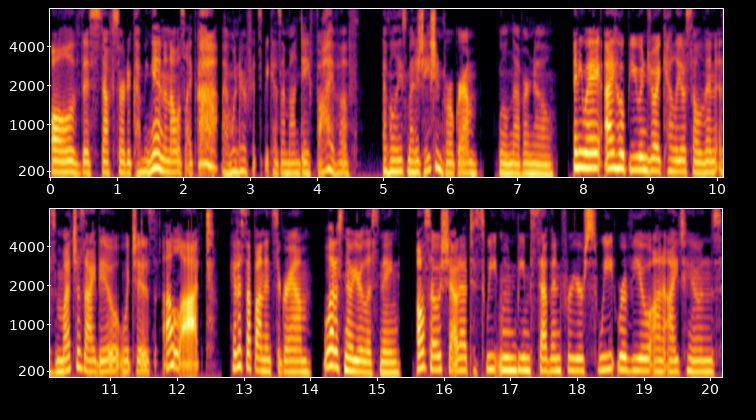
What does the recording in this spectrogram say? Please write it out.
all of this stuff started coming in and I was like, oh, I wonder if it's because I'm on day five of Emily's meditation program. We'll never know. Anyway, I hope you enjoy Kelly O'Sullivan as much as I do, which is a lot. Hit us up on Instagram. Let us know you're listening. Also, shout out to Sweet Moonbeam7 for your sweet review on iTunes.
